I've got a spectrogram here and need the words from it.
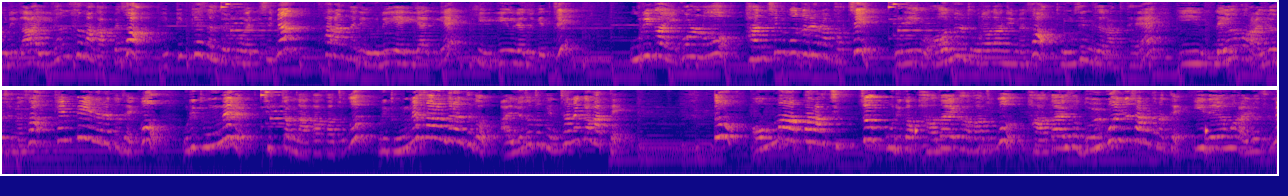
우리가 이 현수막 앞에서 이 피켓을 들고 외치면 사람들이 우리의 이야기에 귀 기울여주겠지? 우리가 이걸로 반 친구들이랑 같이 우리 원을 돌아다니면서 동생들한테 이 내용을 알려주면서 캠페인을 해도 되고 우리 동네를 직접 나가가지고 우리 동네 사람들한테도 알려줘도 괜찮을 것 같아. 또 엄마 아빠랑 직접 우리가 바다에 가가지고 바다에서 놀고 있는 사람들한테 이 내용을 알려주면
